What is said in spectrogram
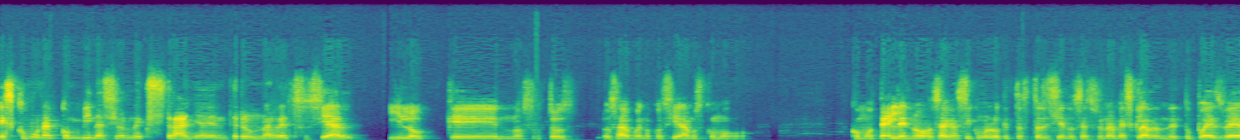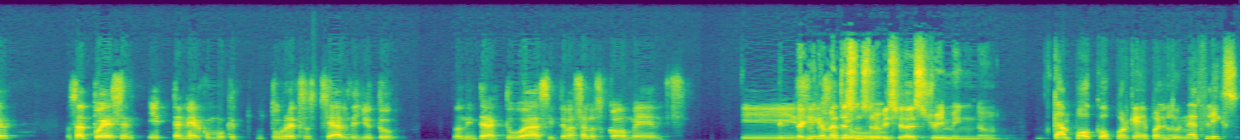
es como una combinación extraña entre una red social y lo que nosotros, o sea, bueno, consideramos como, como tele, ¿no? O sea, así como lo que tú estás diciendo, o sea, es una mezcla donde tú puedes ver, o sea, puedes en- y tener como que tu red social de YouTube donde interactúas y te vas a los comments y Técnicamente es un servicio de streaming, ¿no? Tampoco, porque por ¿No? tu Netflix,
